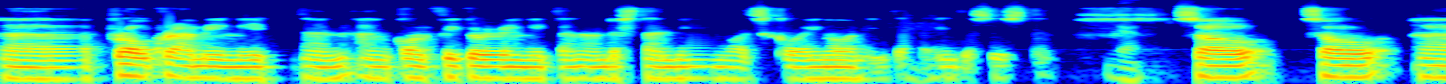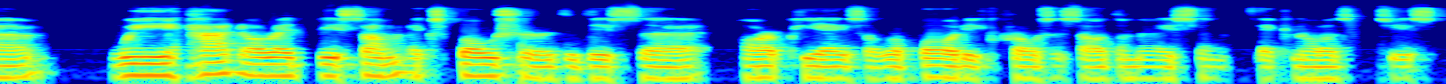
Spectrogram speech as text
uh, programming it and, and configuring it and understanding what's going on in the, in the system. Yeah. So, so uh, we had already some exposure to this uh, RPA, so robotic process automation technologies.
